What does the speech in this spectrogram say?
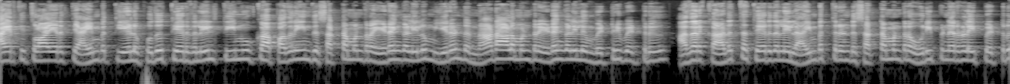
ஆயிரத்தி தொள்ளாயிரத்தி ஐம்பத்தி ஏழு பொது தேர்தலில் திமுக பதினைந்து சட்டமன்ற இடங்களிலும் இரண்டு நாடாளுமன்ற இடங்களிலும் வெற்றி பெற்று அதற்கு அடுத்த தேர்தலில் ஐம்பத்தி ரெண்டு சட்டமன்ற உறுப்பினர்களை பெற்று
